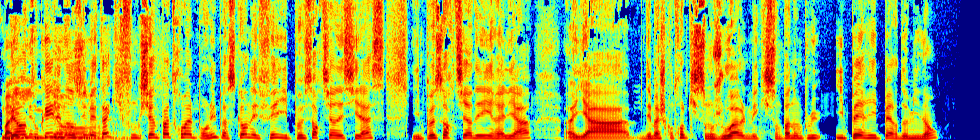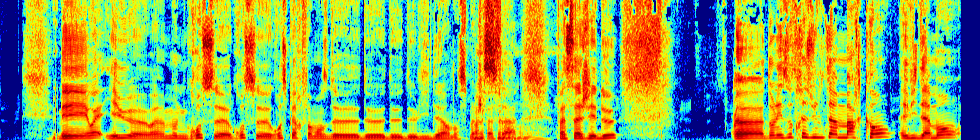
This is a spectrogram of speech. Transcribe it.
Bah, mais en tout cas, il est dans une méta qui fonctionne pas trop mal pour lui parce qu'en effet, il peut sortir des Silas, il peut sortir des Irelia. Euh, il y a des matchs contrôle qui sont jouables mais qui sont pas non plus hyper hyper dominants. Mais ouais, il y a eu euh, vraiment une grosse, grosse, grosse performance de, de, de, leader dans ce match face, à, face à G2. Euh, dans les autres résultats marquants, évidemment,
